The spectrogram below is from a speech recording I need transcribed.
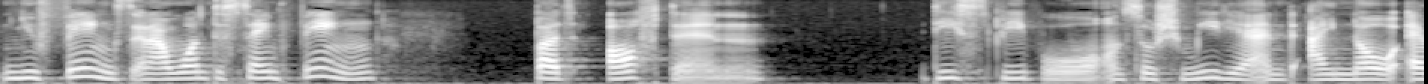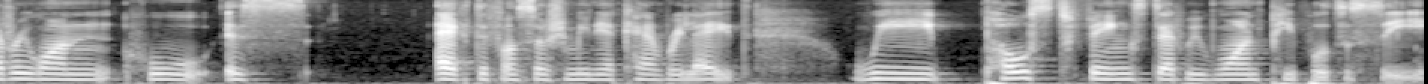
new things and i want the same thing. But often these people on social media and i know everyone who is active on social media can relate. We post things that we want people to see.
